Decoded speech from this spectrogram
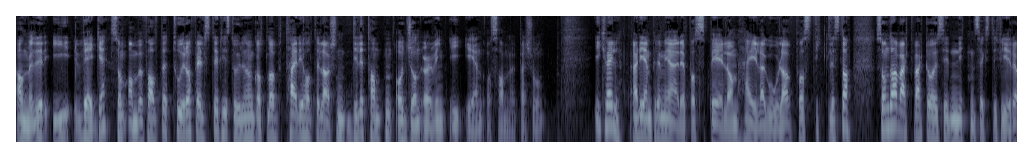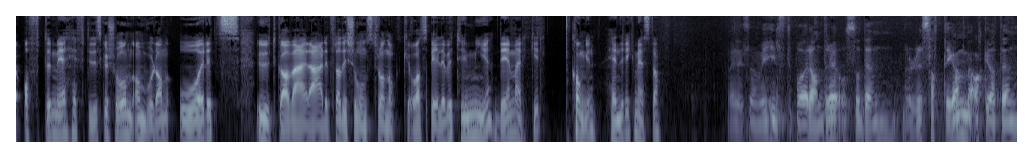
anmelder i VG, som anbefalte Torolf Elster, historien om Gottlob, Terje Holte Larsen, Dilettanten og John Irving i én og samme person. I kveld er det igjen premiere på spelet om Heilag Olav på Stiklestad, som det har vært hvert år siden 1964, ofte med heftig diskusjon om hvordan årets utgave er. Er det tradisjonstråd nok? Og at spelet betyr mye, det merker kongen, Henrik Mestad. Liksom, vi hilste på hverandre. Også den, når dere satte i gang med akkurat den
